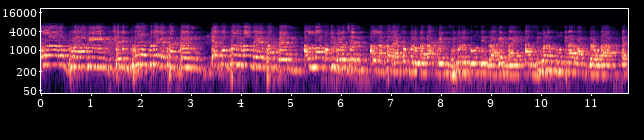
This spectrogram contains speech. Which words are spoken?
আল্লাহ রাব্বুল আলামিন সেদিন খুব রেগে থাকবেন, এত পরিমাণ রেগে থাকবেন। আল্লাহ নবী বলেছেন, আল্লাহ তাআলা এত পরিমাণ রাখবেন জীবনে কোনোদিন রাগেন নাই আর জীবনে কোনোদিন আর রাখবেও না। এত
